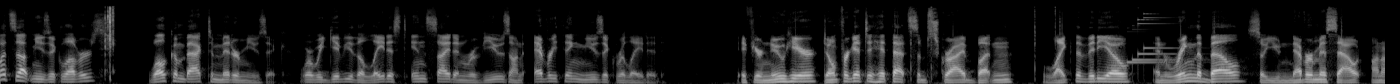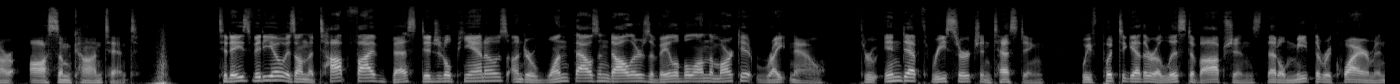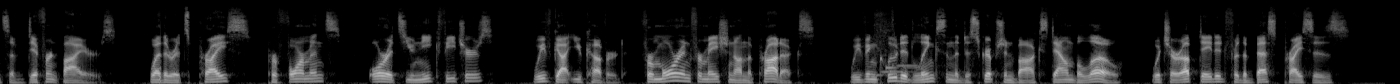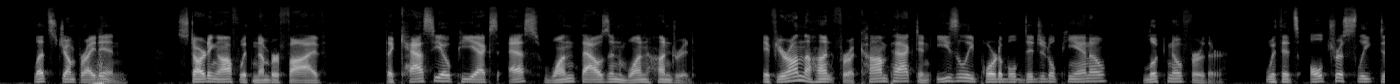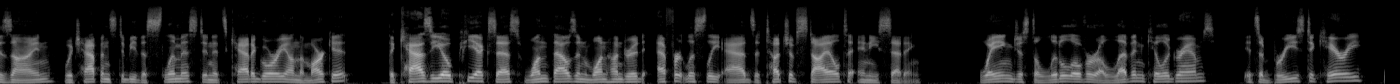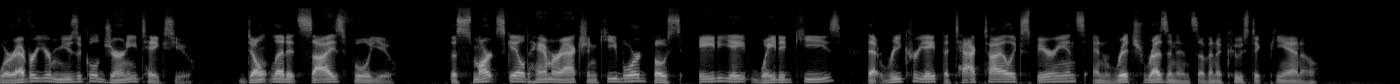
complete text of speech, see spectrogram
What's up, music lovers? Welcome back to Midder Music, where we give you the latest insight and reviews on everything music related. If you're new here, don't forget to hit that subscribe button, like the video, and ring the bell so you never miss out on our awesome content. Today's video is on the top 5 best digital pianos under $1,000 available on the market right now. Through in-depth research and testing, we've put together a list of options that'll meet the requirements of different buyers. Whether it's price, performance, or its unique features, we've got you covered. For more information on the products, we've included links in the description box down below, which are updated for the best prices. Let's jump right in. Starting off with number 5, the Casio PX S1100. If you're on the hunt for a compact and easily portable digital piano, look no further. With its ultra sleek design, which happens to be the slimmest in its category on the market, the Casio PXS 1100 effortlessly adds a touch of style to any setting. Weighing just a little over 11 kilograms, it's a breeze to carry wherever your musical journey takes you. Don't let its size fool you. The smart scaled hammer action keyboard boasts 88 weighted keys that recreate the tactile experience and rich resonance of an acoustic piano.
